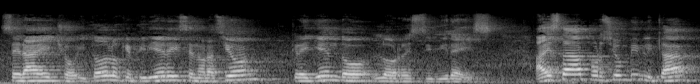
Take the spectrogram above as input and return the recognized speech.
será hecho. Y todo lo que pidiereis en oración, creyendo, lo recibiréis. A esta porción bíblica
